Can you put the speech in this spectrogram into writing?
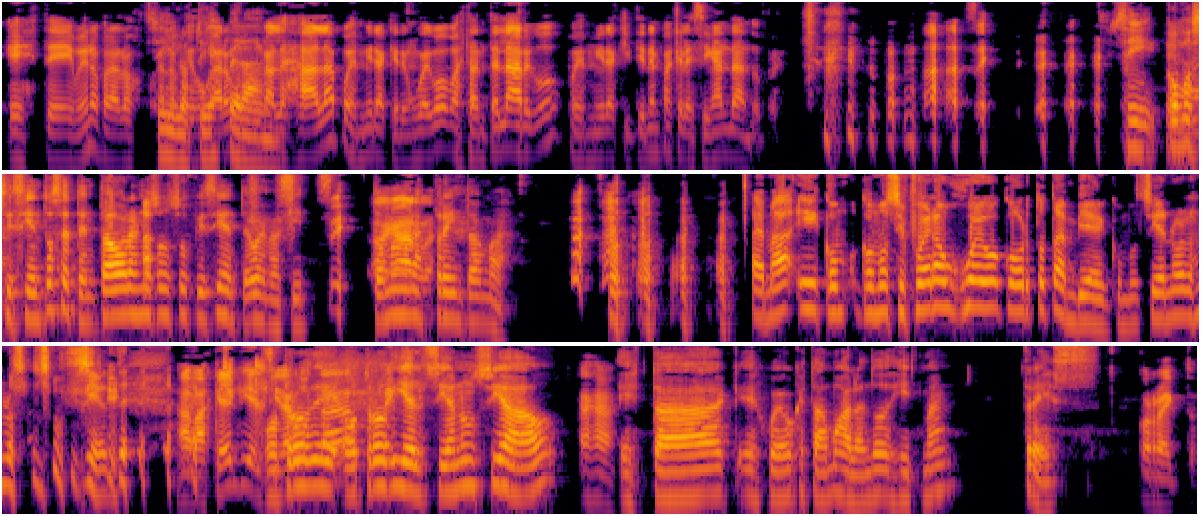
Este, bueno, para los, Sí, para los lo que jugaron esperando. Valhalla, pues mira, que era un juego bastante largo, pues mira, aquí tienen para que le sigan dando, pues. Sí, como si 170 horas no son suficientes. Bueno, aquí sí, tomen agarra. unas 30 más. Además, y como, como si fuera un juego corto también, como 100 horas no son suficientes. Además que el DLC Otro, de, otro 20 DLC anunciado Ajá, está el juego que estábamos hablando de Hitman 3. correcto.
